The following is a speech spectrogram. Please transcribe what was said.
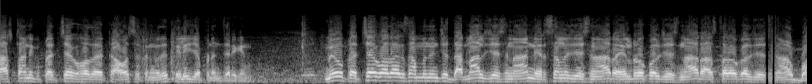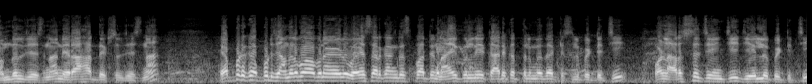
రాష్ట్రానికి ప్రత్యేక హోదా యొక్క ఆవశ్యకత మీద తెలియజెప్పడం జరిగింది. మేము ప్రత్యేక హోదాకు సంబంధించి ధర్నాలు చేసినా నిరసనలు చేసినా రైలు రోకోలు చేసినా రాస్తా రోకోలు చేసినా బంధులు చేసినా నిరాహార దీక్షలు చేసినా ఎప్పటికప్పుడు చంద్రబాబు నాయుడు వైఎస్ఆర్ కాంగ్రెస్ పార్టీ నాయకుల్ని కార్యకర్తల మీద కేసులు పెట్టించి వాళ్ళని అరెస్టులు చేయించి జైల్లో పెట్టించి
